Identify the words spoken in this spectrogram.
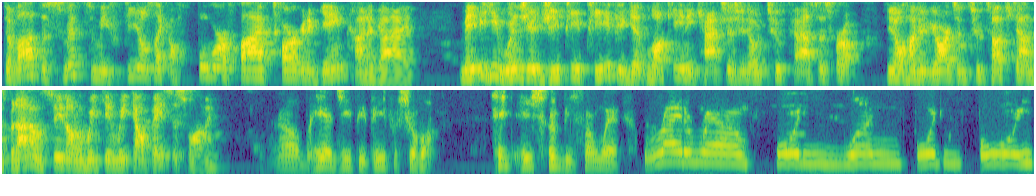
DeVonta Smith to me feels like a four or five target a game kind of guy. Maybe he wins you a GPP if you get lucky and he catches, you know, two passes for you know 100 yards and two touchdowns. But I don't see it on a week in week out basis, Swami. No, but he had GPP for sure. He, he should be somewhere right around 41, 44. He,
